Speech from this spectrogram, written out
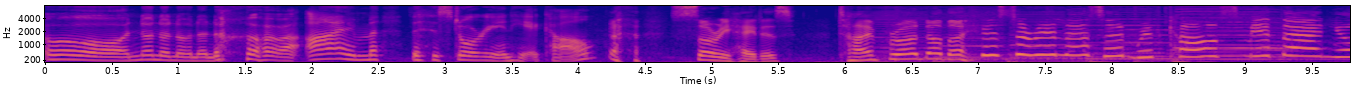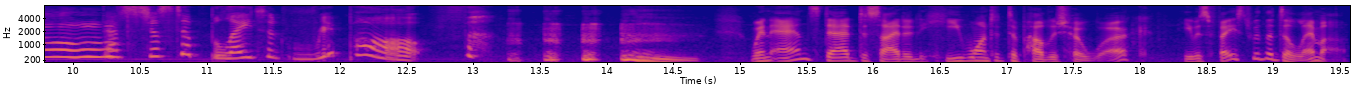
Oh, no, no, no, no, no. I'm the historian here, Carl. Sorry, haters. Time for another history lesson with Carl Smith Annual. That's just a blatant rip-off. When Anne's dad decided he wanted to publish her work, he was faced with a dilemma.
